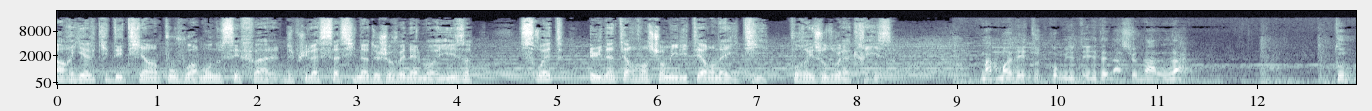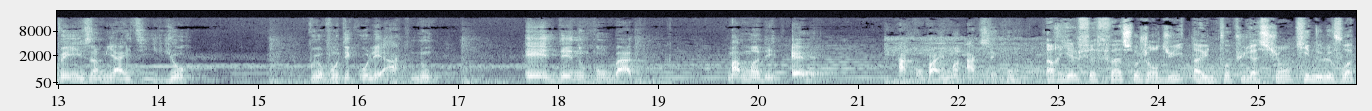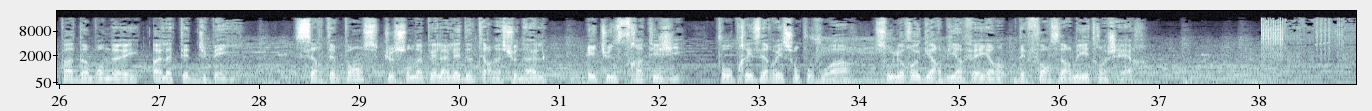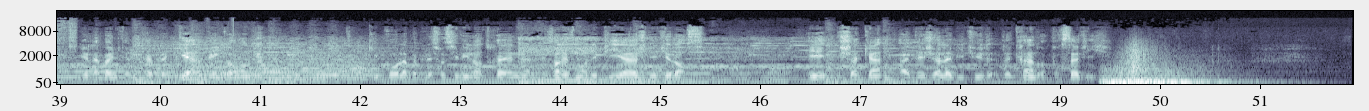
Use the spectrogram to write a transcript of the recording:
Ariel, qui détient un pouvoir monocéphale depuis l'assassinat de Jovenel Moïse, souhaite une intervention militaire en Haïti pour résoudre la crise. M'a demandé toute communauté internationale là, tout pays amis Haïti yo, pour coller avec nous, aider nous combattre. M'a demandé aide, accompagnement avec ses coups. Ariel fait face aujourd'hui à une population qui ne le voit pas d'un bon œil à la tête du pays. Certains pensent que son appel à l'aide internationale est une stratégie pour préserver son pouvoir sous le regard bienveillant des forces armées étrangères. Il y a là-bas une véritable guerre des gangs qui pour la population civile entraîne des enlèvements, des pillages, des violences. Et chacun a déjà l'habitude de craindre pour sa vie.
